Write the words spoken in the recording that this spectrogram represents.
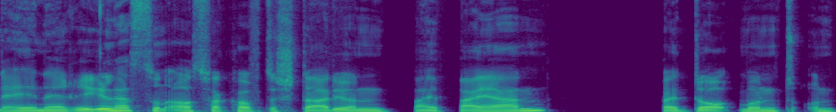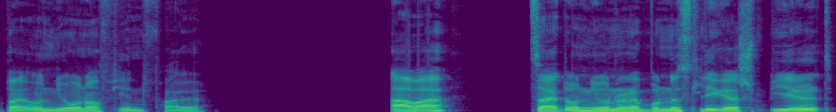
in der Regel hast du ein ausverkauftes Stadion bei Bayern, bei Dortmund und bei Union auf jeden Fall. Aber seit Union in der Bundesliga spielt,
